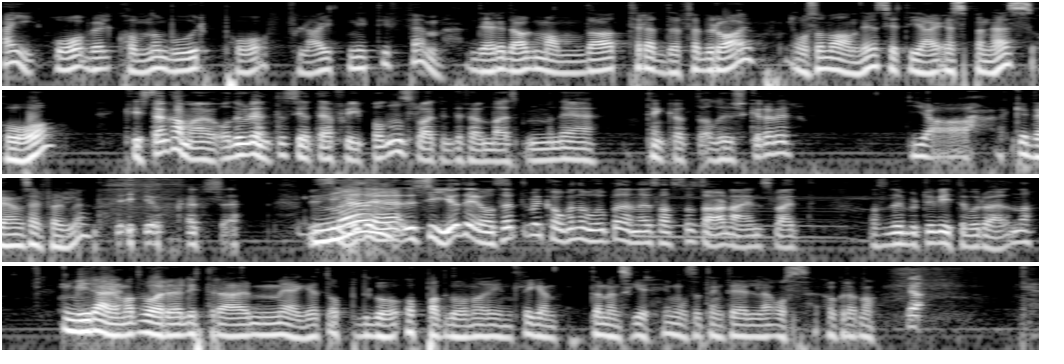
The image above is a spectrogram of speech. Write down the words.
Hei og velkommen om bord på Flight 95. Det er i dag mandag 3. februar, og som vanlig sitter jeg, Espen Næss, og Kristian Kamhaug, og du glemte å si at det er flypodens Flight 95 da, Espen, men det tenker jeg at alle husker, eller? Ja, er ikke det en selvfølge? jo, kanskje. Du sier, Men- det, du sier jo det uansett. Velkommen om bord på denne SAS og Star Lines flight. Altså, du burde vite hvor du er hen, da. Vi regner med at våre lyttere er meget oppadgående og intelligente mennesker, i motsetning til oss akkurat nå. Ja.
